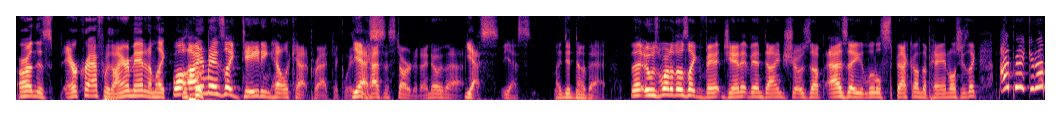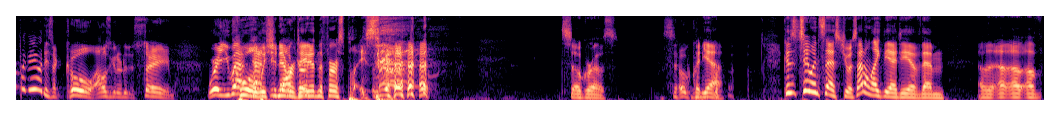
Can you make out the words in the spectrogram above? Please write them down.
are on this aircraft with Iron Man and I'm like, Well. Iron Man's like dating Hellcat practically. Yes. He hasn't started. I know that. Yes, yes. I did know that. It was one of those like Van, Janet Van Dyne shows up as a little speck on the panel. She's like, "I'm breaking up with you," and he's like, "Cool, I was gonna do the same." Where are you at? Cool, we should never Walker? date in the first place. so gross. So cool. But yeah, because it's too incestuous. I don't like the idea of them of, of, of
